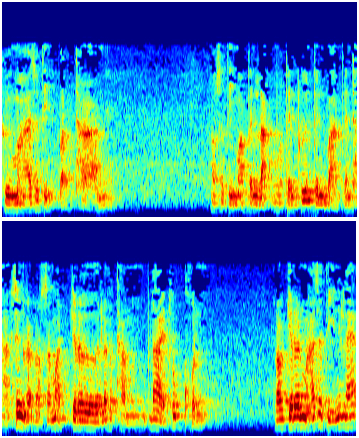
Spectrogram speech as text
คือมหาสติปัฏฐานเนี่ยเอาสติมาเป็นหลักมาเป็นพื้นเป็นบาทเป็นฐาน ซึ่งเราสามารถเจริญแล้วก็ทำได้ทุกคน เราเจริญมหาสตินี่แหละ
